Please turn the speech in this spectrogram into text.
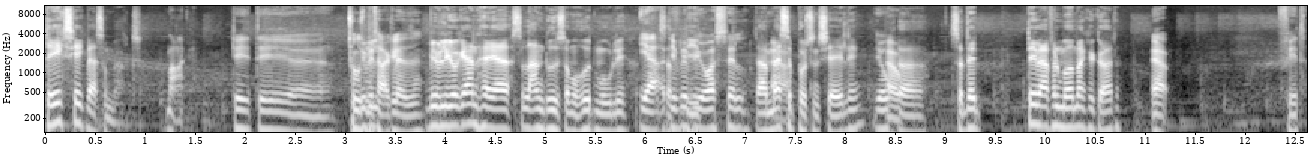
det ikke skal ikke være så mørkt. Nej. Det, det, øh... Tusind vil- tak, Lasse. Vi vil jo gerne have jer så langt ud som overhovedet muligt. Ja, Altså, det vil vi jo også selv. Der er en masse Ja. ja. potentiale, ikke? Jo, Jo. Så, så det, det er i hvert fald en måde, man kan gøre det. fedt.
